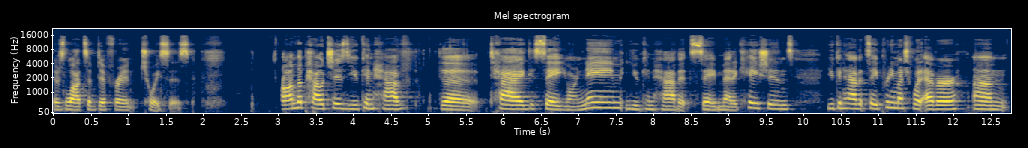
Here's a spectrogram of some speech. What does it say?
There's lots of different choices. On the pouches, you can have the tag say your name. You can have it say medications. You can have it say pretty much whatever. Um,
